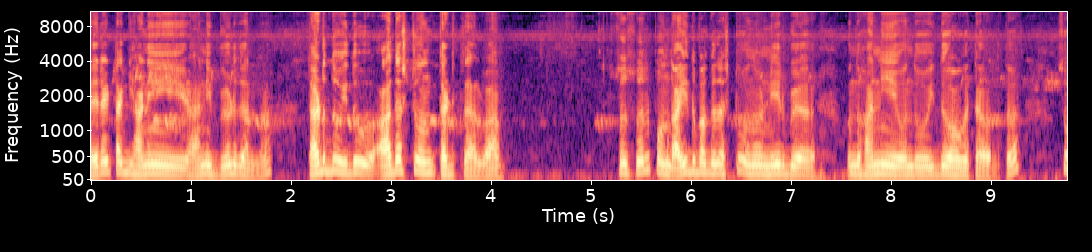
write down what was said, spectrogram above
ಡೈರೆಕ್ಟಾಗಿ ಹನಿ ಹನಿ ಬೀಳೋದನ್ನು ತಡೆದು ಇದು ಆದಷ್ಟು ಒಂದು ತಡಿತದೆ ಅಲ್ವಾ ಸೊ ಸ್ವಲ್ಪ ಒಂದು ಐದು ಭಾಗದಷ್ಟು ಒಂದು ನೀರು ಬೀ, ಒಂದು ಹನಿ, ಒಂದು ಇದು ಹೋಗುತ್ತೆ ಹೊರತು. ಸೊ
